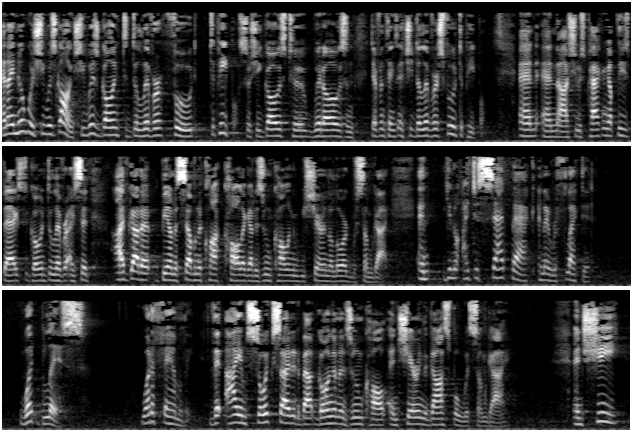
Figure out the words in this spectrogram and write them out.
and I knew where she was going. She was going to deliver food to people. So she goes to widows and different things, and she delivers food to people. And and uh, she was packing up these bags to go and deliver. I said, "I've got to be on a seven o'clock call. I got a Zoom call. I'm going to be sharing the Lord with some guy." And you know, I just sat back and I reflected. What bliss! What a family! That I am so excited about going on a Zoom call and sharing the gospel with some guy. And she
